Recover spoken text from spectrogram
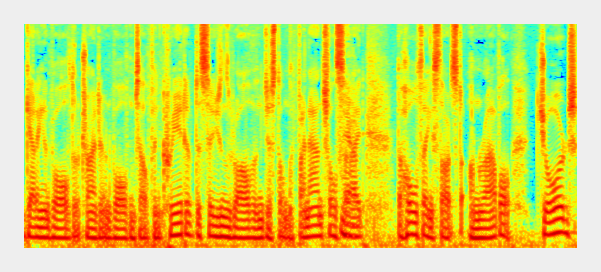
getting involved or trying to involve himself in creative decisions rather than just on the financial side. Yeah. The whole thing starts to unravel. George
